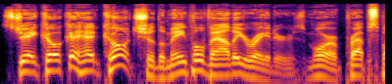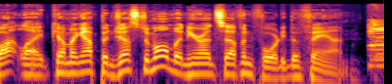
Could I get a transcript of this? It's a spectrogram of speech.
It's Jay Kocka, head coach of the Maple Valley Raiders. More Prep Spotlight coming up in just a moment here on 740 The Fan.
